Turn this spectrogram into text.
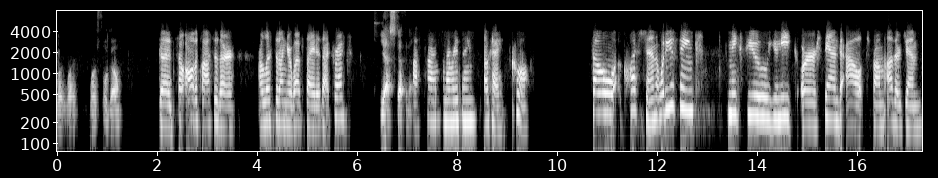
we're we're, we're full go. Good. So all the classes are are listed on your website. Is that correct? Yes, definitely. Class times and everything. Okay. Cool. So, question: What do you think makes you unique or stand out from other gyms?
